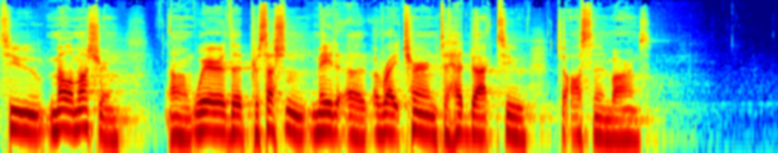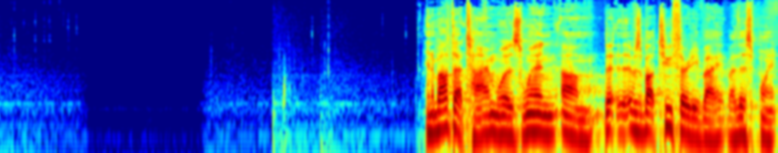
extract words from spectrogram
to Mellow Mushroom, um, where the procession made a, a, right turn to head back to, to Austin and Barnes. And about that time was when, um, it was about 2.30 by, by this point.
